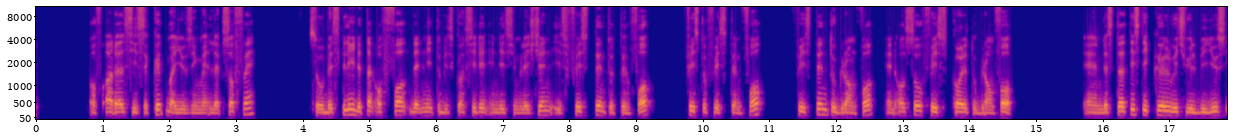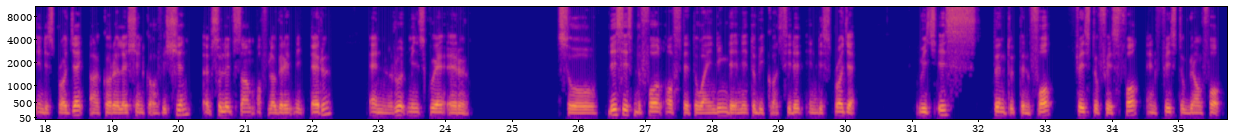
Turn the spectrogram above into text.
of RLC circuit by using MATLAB software. So basically the type of fault that need to be considered in this simulation is phase turn to turn fault, phase to phase turn fault, phase turn to ground fault and also phase coil to ground fault. And the statistical which will be used in this project are correlation coefficient, absolute sum of logarithmic error and root mean square error. So this is the fault of stator winding that need to be considered in this project, which is turn to turn fault, to phase fault, and phase to ground fault.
